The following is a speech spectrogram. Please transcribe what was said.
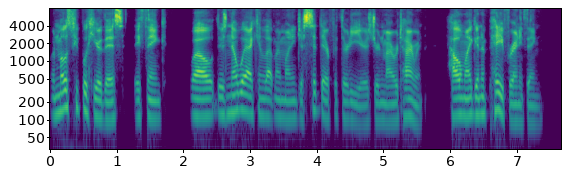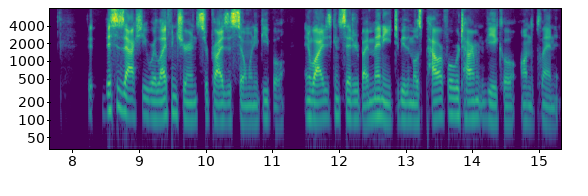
When most people hear this, they think, well, there's no way I can let my money just sit there for 30 years during my retirement. How am I going to pay for anything? This is actually where life insurance surprises so many people and why it is considered by many to be the most powerful retirement vehicle on the planet.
